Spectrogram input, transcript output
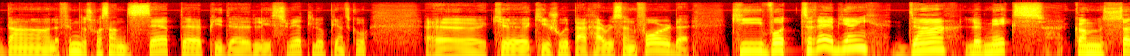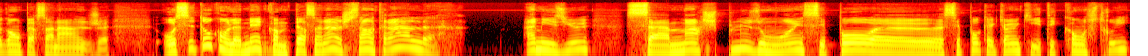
dans le film de 77, euh, puis de, les suites, là, puis en tout cas, euh, qui est joué par Harrison Ford, qui va très bien dans le mix comme second personnage. Aussitôt qu'on le met comme personnage central, à mes yeux, ça marche plus ou moins. C'est pas, c'est pas quelqu'un qui a été construit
